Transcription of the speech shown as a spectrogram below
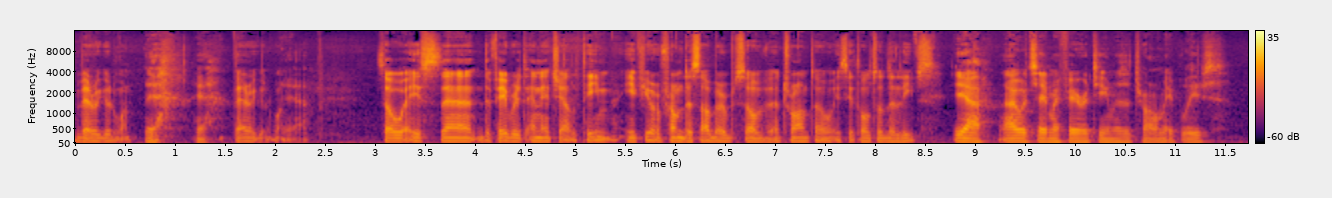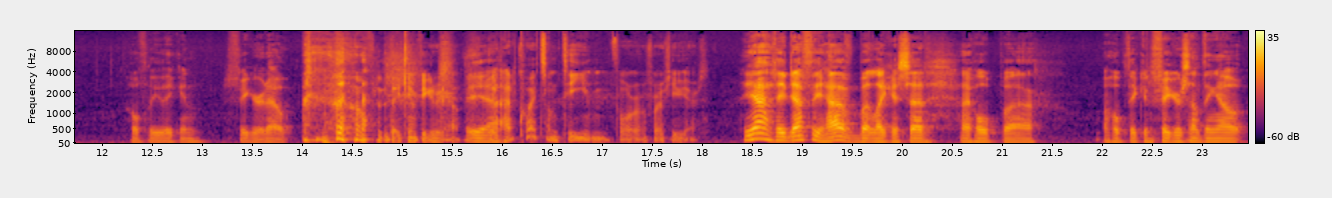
Very good one. Yeah, yeah, Very good one. yeah. So is uh, the favorite NHL team, if you're from the suburbs of uh, Toronto, is it also the Leafs? Yeah, I would say my favorite team is the Toronto Maple Leafs. Hopefully, they can figure it out. Hopefully they can figure it out. Yeah. They've had quite some team for, for a few years. Yeah, they definitely have. But like I said, I hope uh, I hope they can figure something out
